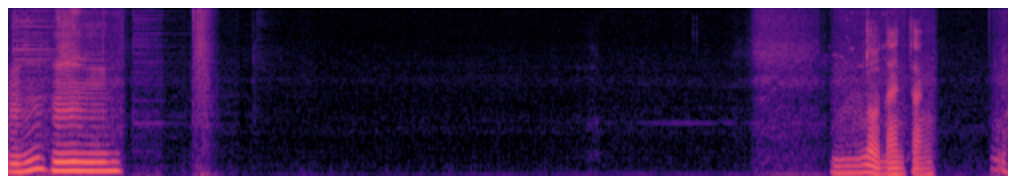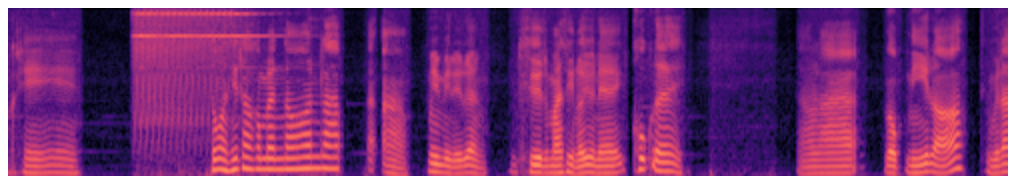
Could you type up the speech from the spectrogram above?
อืมโหลดนานจัง โอเคระหว่างที่เรากำลังนอนหลับ อ้าว ไม่มีเรื่อง คือมาถึงเราอยู่ในคุกเลย เอาละหลบหนีเหรอ ถึงเวลา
